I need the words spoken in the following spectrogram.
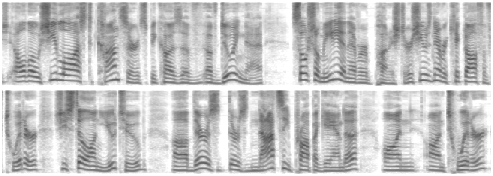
sh- although she lost concerts because of of doing that. Social media never punished her. She was never kicked off of Twitter. She's still on YouTube. Uh, there's there's Nazi propaganda on on Twitter,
